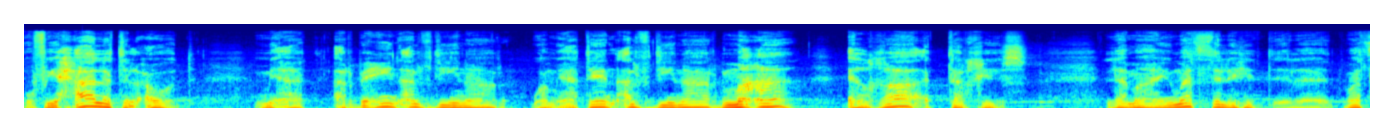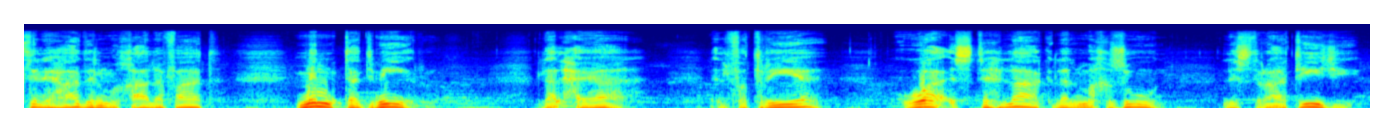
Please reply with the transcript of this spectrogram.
وفي حالة العود مئة أربعين ألف دينار ومئتين ألف دينار مع إلغاء الترخيص. لما يمثل تمثل هذه المخالفات من تدمير للحياة الفطرية واستهلاك للمخزون الاستراتيجي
